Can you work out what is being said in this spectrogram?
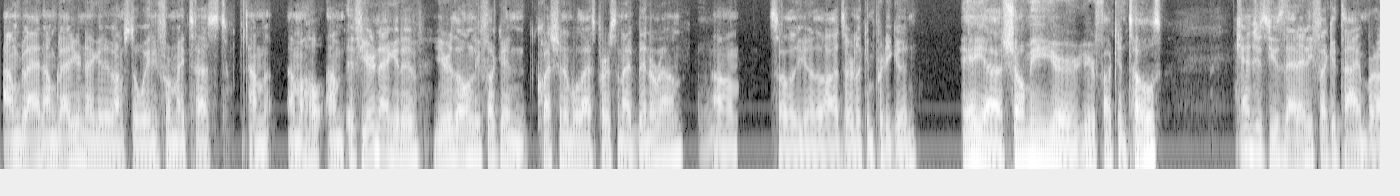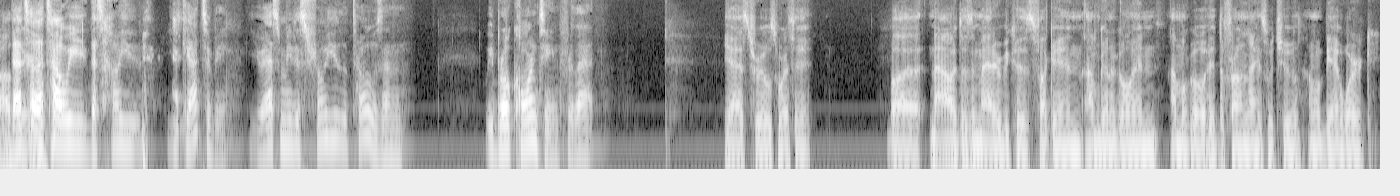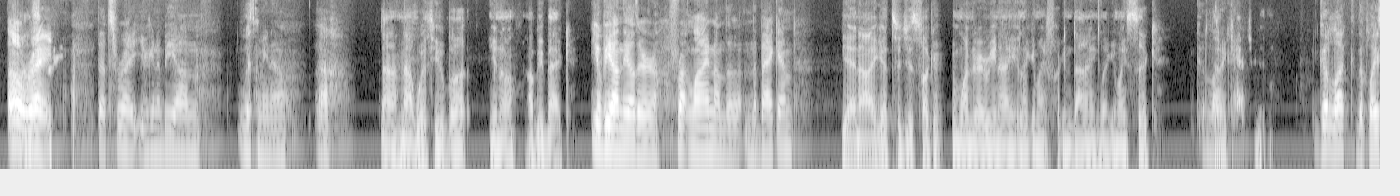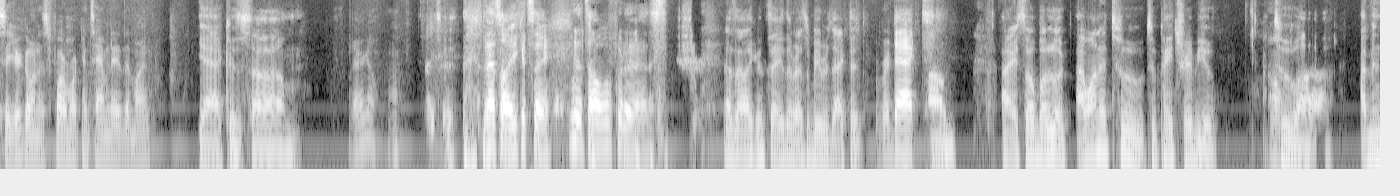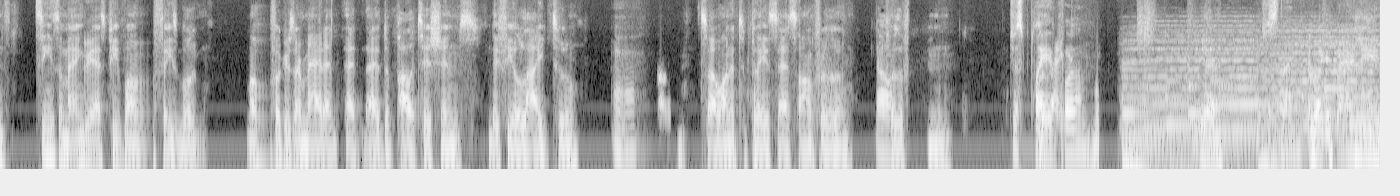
I'm glad. I'm glad you're negative. I'm still waiting for my test. I'm. I'm a whole. Um, if you're negative, you're the only fucking questionable ass person I've been around. Um, so you know the odds are looking pretty good. Hey, uh, show me your your fucking toes. Can't just use that any fucking time, bro. How That's dare you. that's how we. That's how you you got to be. You asked me to show you the toes, and we broke quarantine for that. Yeah, it's true. It was worth it. But now it doesn't matter because fucking I'm gonna go in. I'm gonna go hit the front lines with you. I'm gonna be at work. Oh I'm that's right. You're gonna be on with me now. Uh, Nah, not with you, but you know, I'll be back. you'll be on the other front line on the on the back end. Yeah, now I get to just fucking wonder every night, like, am I fucking dying? Like, am I sick? Good luck. catch it? Good luck. The place that you're going is far more contaminated than mine. Yeah, because um, There you go. that's it. That's all you could say. That's all we'll put it as. That's all I can say. The rest will be redacted. Redact. Um, all right. So, but look, I wanted to to pay tribute to. uh I've been seeing some angry ass people on Facebook. Motherfuckers are mad at at, at the politicians. They feel lied to. Um, so I wanted to play a sad song for the Oh. for the. Just play it for them. Yeah. Just then. like apparently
